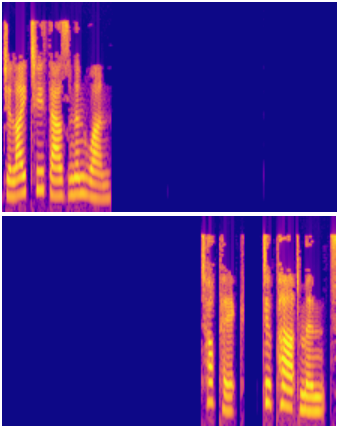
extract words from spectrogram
July 2001. Topic: Departments.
